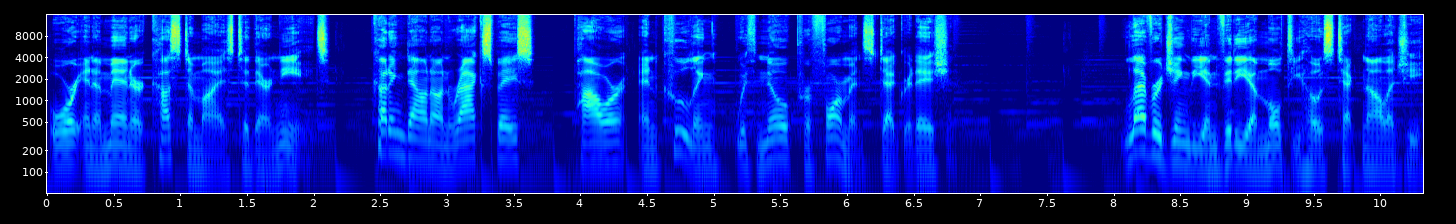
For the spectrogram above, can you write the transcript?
or in a manner customized to their needs, cutting down on rack space, power, and cooling with no performance degradation. Leveraging the NVIDIA multi-host technology,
